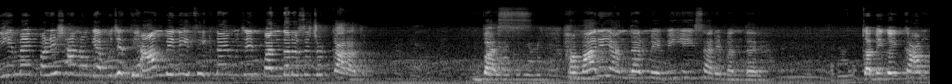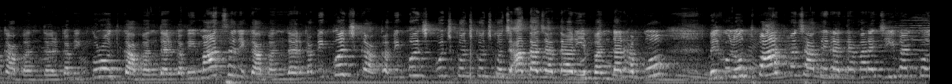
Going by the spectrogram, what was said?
ये मैं परेशान हो गया। मुझे ध्यान भी नहीं सीखना है। मुझे इन बंदरों से छुटकारा दो। बस, हमारे अंदर में भी यही सारे बंदर हैं। कभी कोई काम का बंदर, कभी क्रोध का बंदर, कभी मात्सर्य का बंदर, कभी कुछ का, कभी कुछ कुछ कुछ कुछ कुछ आता जाता है और ये बंदर हमको बिल्कुल उत्पात मचाते रहते हैं, हमारे जीवन को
